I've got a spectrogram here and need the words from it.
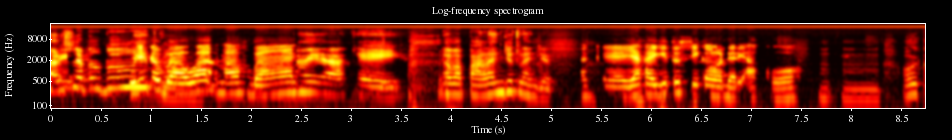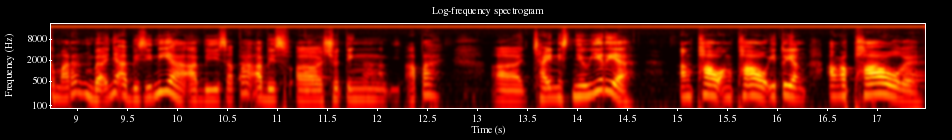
harusnya. Jadi bebelit. ke bawah, maaf banget. Oh ya oke. Gak apa-apa lanjut lanjut. Oke, ya kayak gitu sih kalau dari aku. Mm-mm. Oh kemarin mbaknya abis ini ya, abis apa? Abis eh, syuting apa? eh, Chinese New Year ya? Angpau, angpau itu yang angpau ya.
